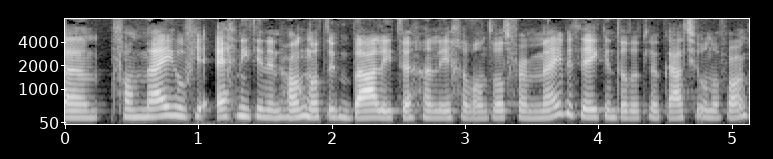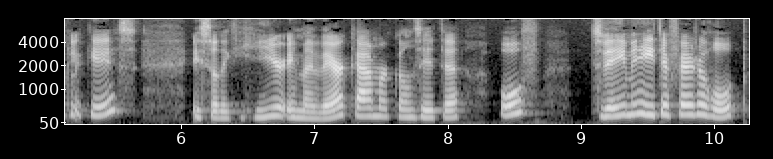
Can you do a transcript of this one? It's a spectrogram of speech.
Um, van mij hoef je echt niet in een hangmat in Bali te gaan liggen. Want wat voor mij betekent dat het locatie onafhankelijk is, is dat ik hier in mijn werkkamer kan zitten of twee meter verderop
